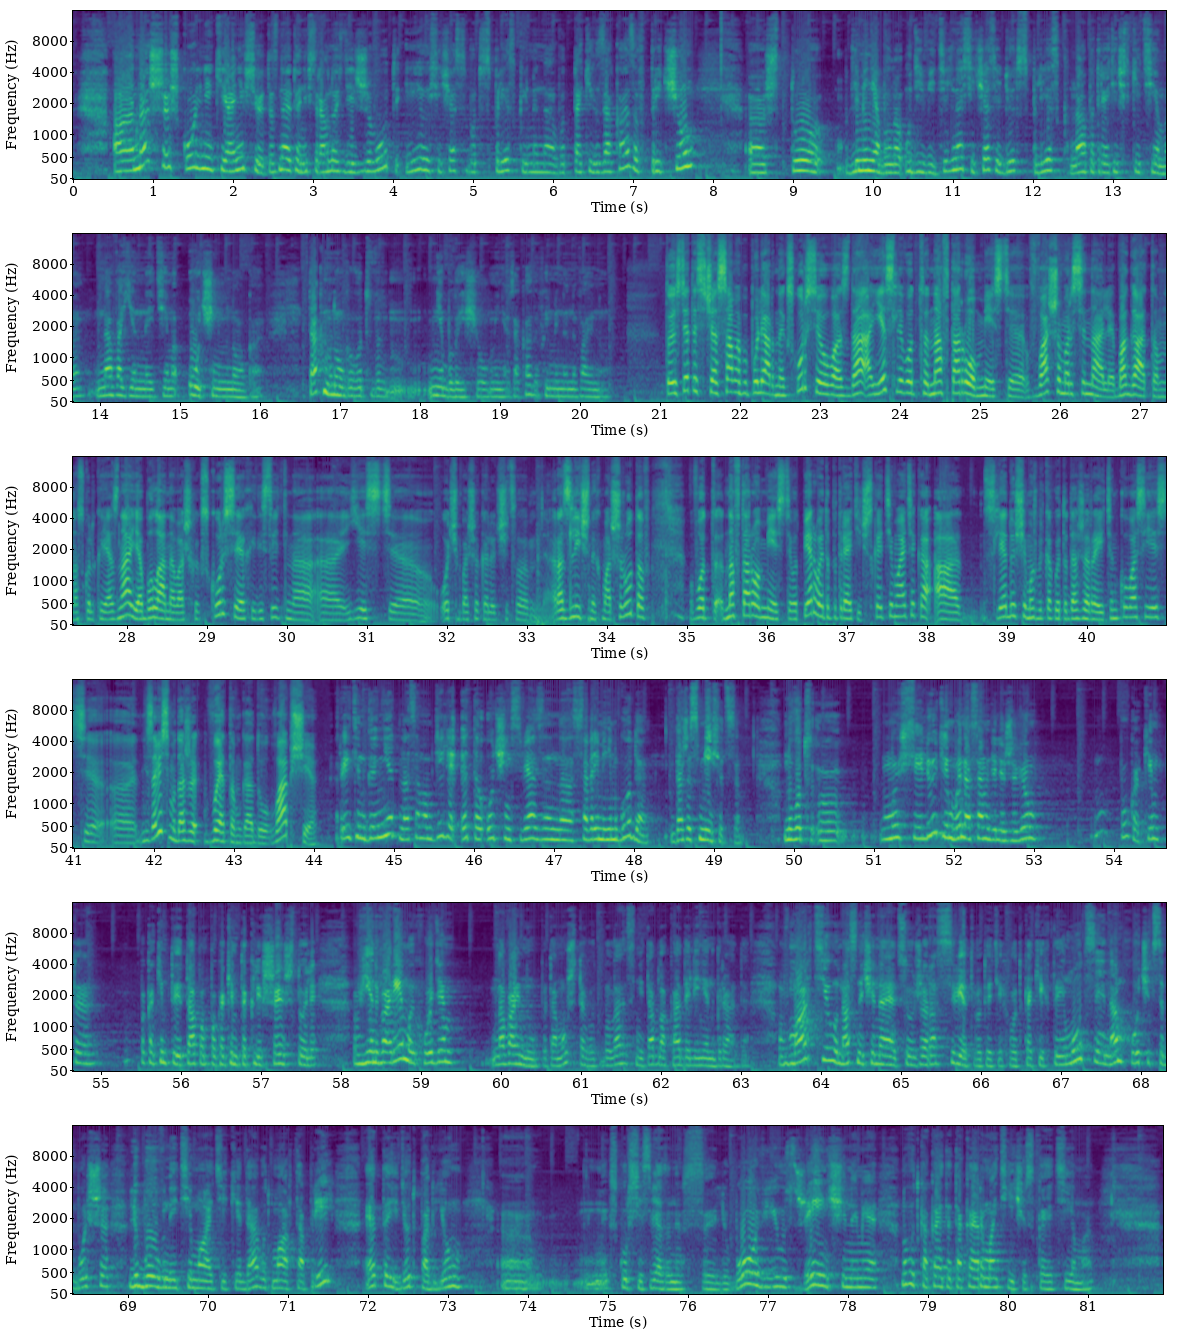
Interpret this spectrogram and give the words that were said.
А наши школьники, они все это знают, они все равно здесь живут, и сейчас вот всплеск именно вот таких заказов, причем э, что для меня было удивительно, сейчас идет всплеск на патриотические темы, на военные темы, очень много. Так много вот не было еще у меня заказов именно на войну. То есть это сейчас самая популярная экскурсия у вас, да? А если вот на втором месте, в вашем арсенале, богатом, насколько я знаю, я была на ваших экскурсиях, и действительно э, есть э, очень большое количество различных маршрутов. Вот на втором месте, вот первое это патриотическая тематика, а следующий, может быть, какой-то даже рейтинг у вас есть, э, независимо даже в этом году, вообще? Рейтинга нет, на самом деле это очень связано со временем года, даже с месяцем. Ну вот э, мы все люди, мы на самом деле живем ну, по каким-то по каким-то этапам, по каким-то клише, что ли. В январе мы ходим на войну, потому что вот была снята блокада Ленинграда. В марте у нас начинается уже рассвет вот этих вот каких-то эмоций, нам хочется больше любовной тематики, да, вот март-апрель, это идет подъем э, экскурсии, связанных с любовью, с женщинами, ну вот какая-то такая романтическая тема.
